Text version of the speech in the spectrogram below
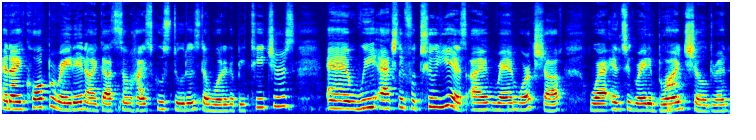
And I incorporated. I got some high school students that wanted to be teachers, and we actually for two years I ran workshops where I integrated blind children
